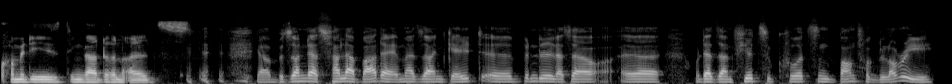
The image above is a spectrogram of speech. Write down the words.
Comedy-Ding da drin als. ja, besonders Faller war da immer sein Geldbündel, äh, das er äh, unter seinem viel zu kurzen Bound for Glory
